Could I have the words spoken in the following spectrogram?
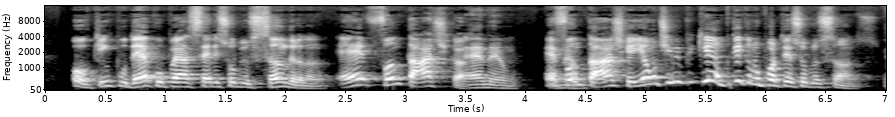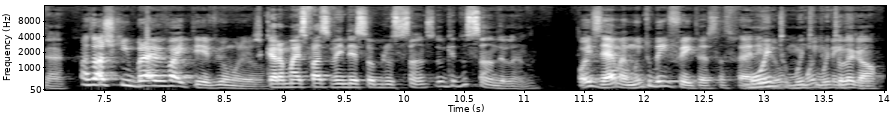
Pô, quem puder acompanhar a série sobre o Sunderland, é fantástica. É mesmo. É mesmo. fantástica. E é um time pequeno. Por que, que não pode ter sobre o Santos? É. Mas acho que em breve vai ter, viu, Murilo? Acho que era mais fácil vender sobre o Santos do que do Sunderland. Pois é, mas muito bem feita essa série. muito, viu? muito, muito, bem legal.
